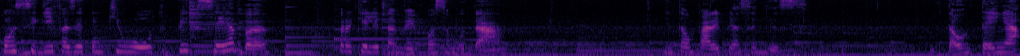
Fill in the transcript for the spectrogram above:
conseguir fazer com que o outro perceba para que ele também possa mudar. Então para e pensa nisso. Então tenha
